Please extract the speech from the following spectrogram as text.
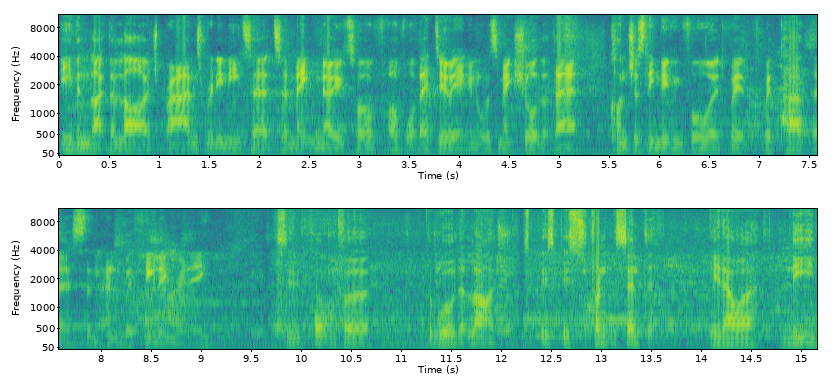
Even like the large brands really need to, to make note of, of what they're doing in order to make sure that they're consciously moving forward with, with purpose and, and with feeling really. It's important for the world at large. It's, it's front and centre in our need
